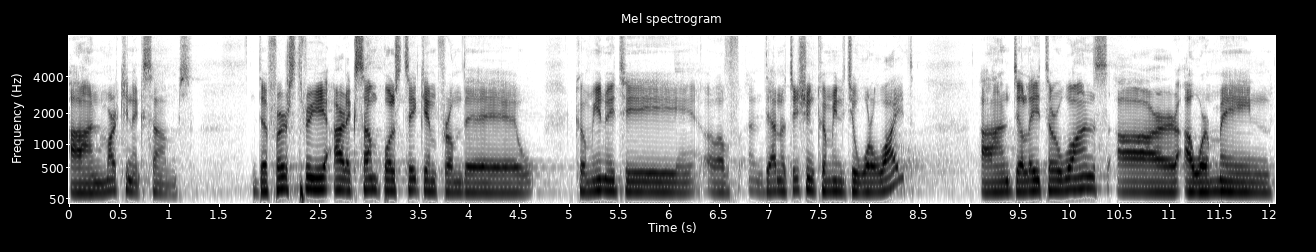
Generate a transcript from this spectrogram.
and marking exams. The first three are examples taken from the community of the annotation community worldwide, and the later ones are our main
